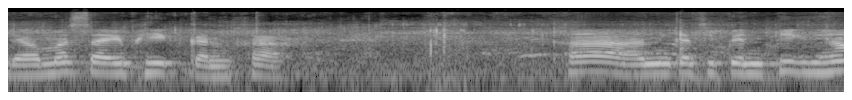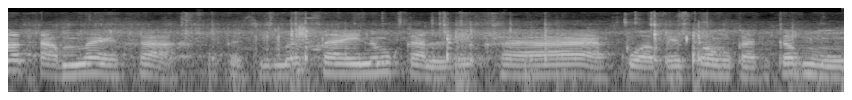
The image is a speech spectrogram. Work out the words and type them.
เดี๋ยวมาใส่พริกกันค่ะ ค่ะอันนี้ก็จะเป็นพริกที่เราตำไว้ค่ะก็จะมาใส่น้ำกันเลยค่ะขวไปพร้อมกันกับหมู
